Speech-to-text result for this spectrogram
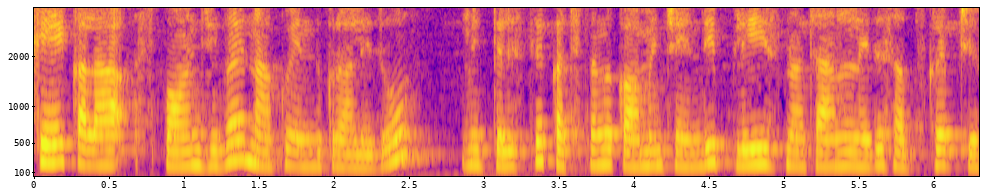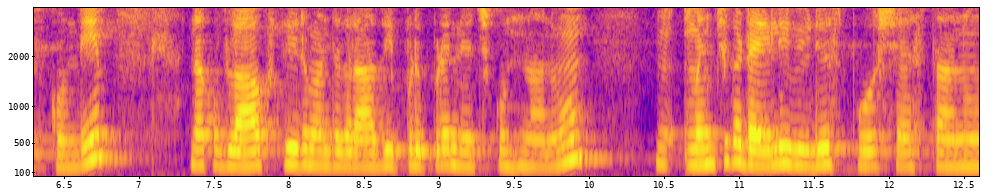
కేక్ అలా స్పాంజీగా నాకు ఎందుకు రాలేదు? మీకు తెలిస్తే ఖచ్చితంగా కామెంట్ చేయండి. ప్లీజ్ నా ఛానల్ని అయితే సబ్స్క్రైబ్ చేసుకోండి. నాకు వ్లాగ్స్ తీయడం అంతగా రాదు. ఇప్పుడిప్పుడే నేర్చుకుంటున్నాను. మంచిగా డైలీ వీడియోస్ పోస్ట్ చేస్తాను.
